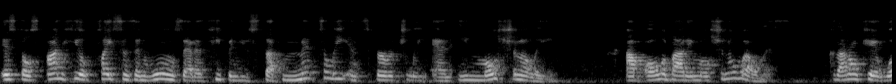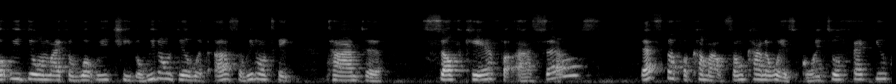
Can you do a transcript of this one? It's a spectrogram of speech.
it's those unhealed places and wounds that are keeping you stuck mentally and spiritually and emotionally. I'm all about emotional wellness because I don't care what we do in life and what we achieve, but we don't deal with us and we don't take time to self care for ourselves. That stuff will come out some kind of way. It's going to affect you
